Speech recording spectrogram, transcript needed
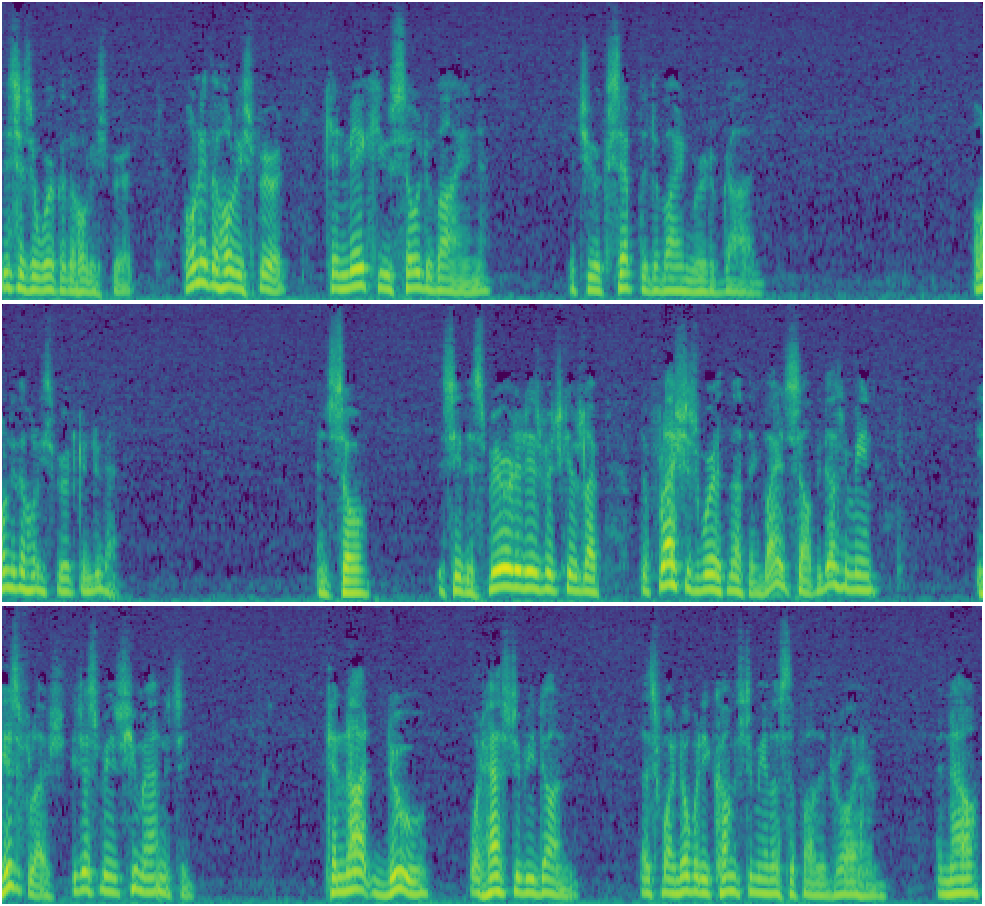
This is a work of the Holy Spirit. Only the Holy Spirit can make you so divine that you accept the divine word of God. Only the Holy Spirit can do that. And so, you see, the Spirit it is which gives life. The flesh is worth nothing by itself. It doesn't mean his flesh. It just means humanity cannot do what has to be done. That's why nobody comes to me unless the Father draw him. And now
